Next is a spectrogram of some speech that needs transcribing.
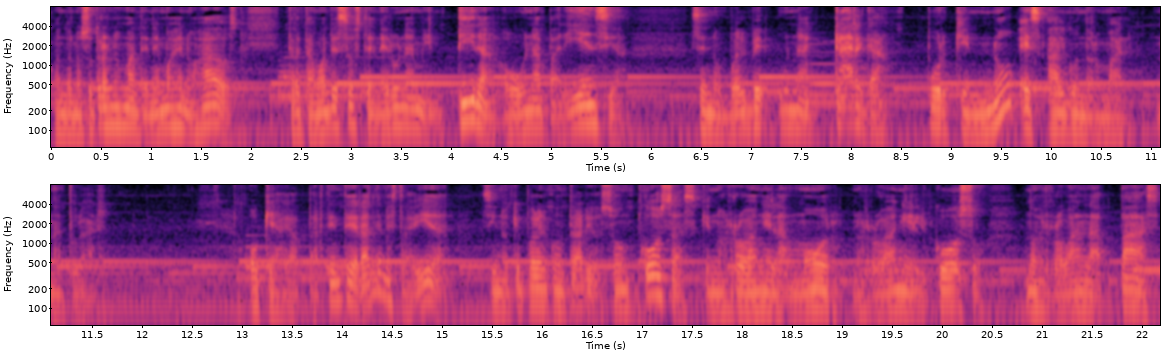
Cuando nosotros nos mantenemos enojados, tratamos de sostener una mentira o una apariencia. Se nos vuelve una carga porque no es algo normal, natural, o que haga parte integral de nuestra vida, sino que por el contrario son cosas que nos roban el amor, nos roban el gozo, nos roban la paz,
